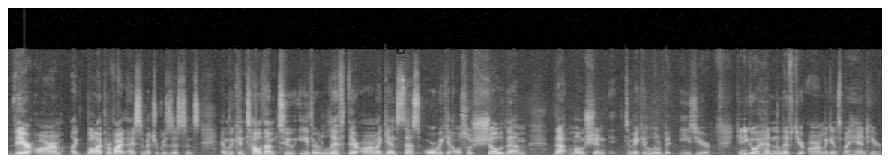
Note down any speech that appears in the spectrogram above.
their arm while I provide isometric resistance. And we can tell them to either lift their arm against us or we can also show them that motion to make it a little bit easier. Can you go ahead and lift your arm against my hand here?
